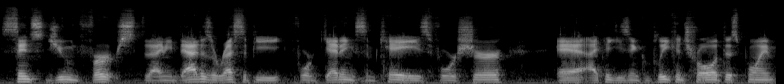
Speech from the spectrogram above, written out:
since June 1st. I mean, that is a recipe for getting some Ks for sure. And I think he's in complete control at this point.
